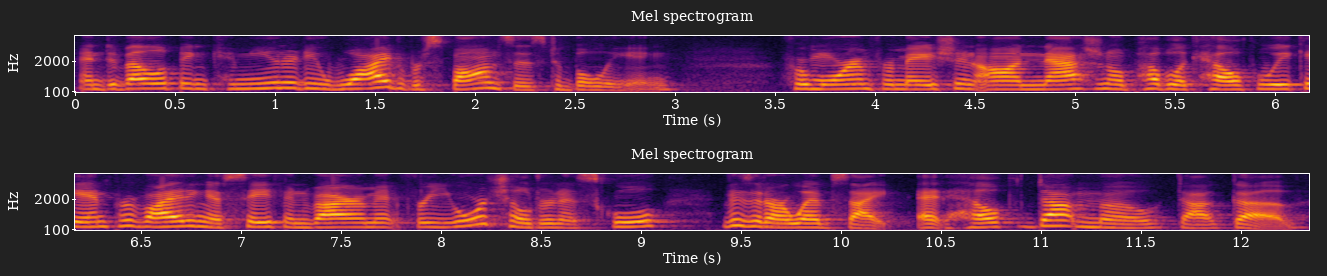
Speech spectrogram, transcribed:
and developing community-wide responses to bullying. For more information on National Public Health Week and providing a safe environment for your children at school, visit our website at health.mo.gov.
